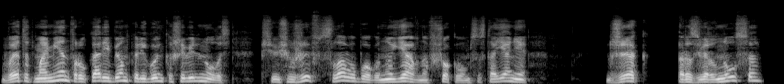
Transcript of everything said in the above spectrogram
В этот момент рука ребенка легонько шевельнулась. Все еще жив, слава богу, но явно в шоковом состоянии. Джек развернулся,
